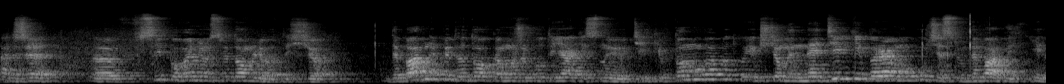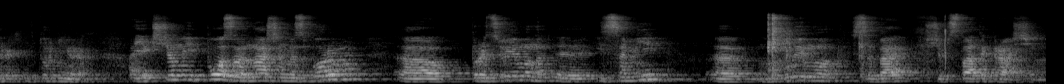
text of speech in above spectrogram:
Адже е, всі повинні усвідомлювати, що Дебатна підготовка може бути якісною тільки в тому випадку, якщо ми не тільки беремо участь в дебатних іграх і в турнірах, а якщо ми і поза нашими зборами працюємо і самі готуємо себе, щоб стати кращими.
